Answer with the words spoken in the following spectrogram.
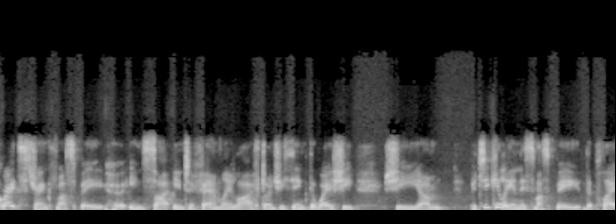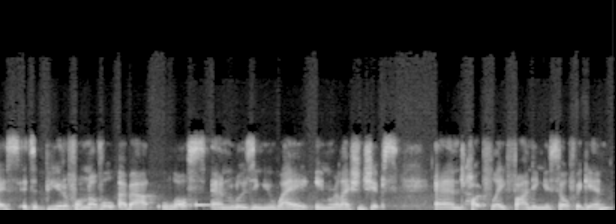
great strength must be her insight into family life, don't you think? The way she she um, particularly in This Must Be the Place, it's a beautiful novel about loss and losing your way in relationships and hopefully finding yourself again.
